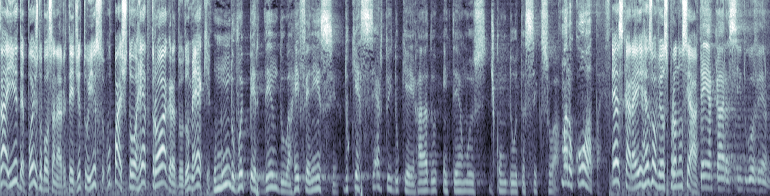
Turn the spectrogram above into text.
aí, depois do Bolsonaro ter dito isso, o pastor retrógrado do MEC. O mundo foi perdendo a referência do que é certo e do que é errado em termos de conduta sexual. Mano, corra, rapaz. Esse cara aí resolveu se pronunciar. Tem a cara sim do governo.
